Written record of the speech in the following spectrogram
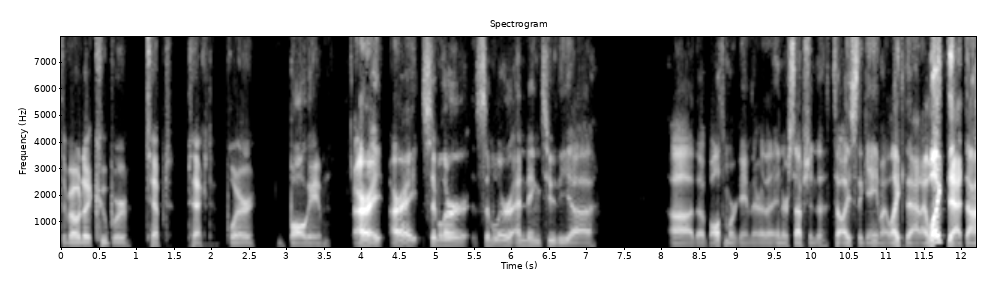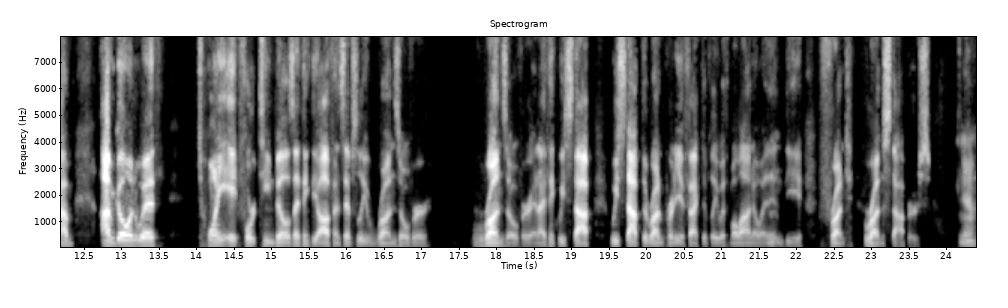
Throw to Cooper, tipped, picked, Poyer, ball game. All right, all right. Similar, similar ending to the uh uh the Baltimore game there, the interception to, to ice the game. I like that. I like that, Dom. I'm going with 28-14 Bills. I think the offense absolutely runs over runs over and I think we stop we stop the run pretty effectively with Milano and in the front run stoppers. yeah,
